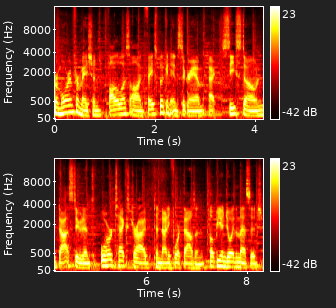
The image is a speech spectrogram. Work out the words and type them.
For more information, follow us on Facebook and Instagram at cstone.students or text tribe to 94000. Hope you enjoy the message.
